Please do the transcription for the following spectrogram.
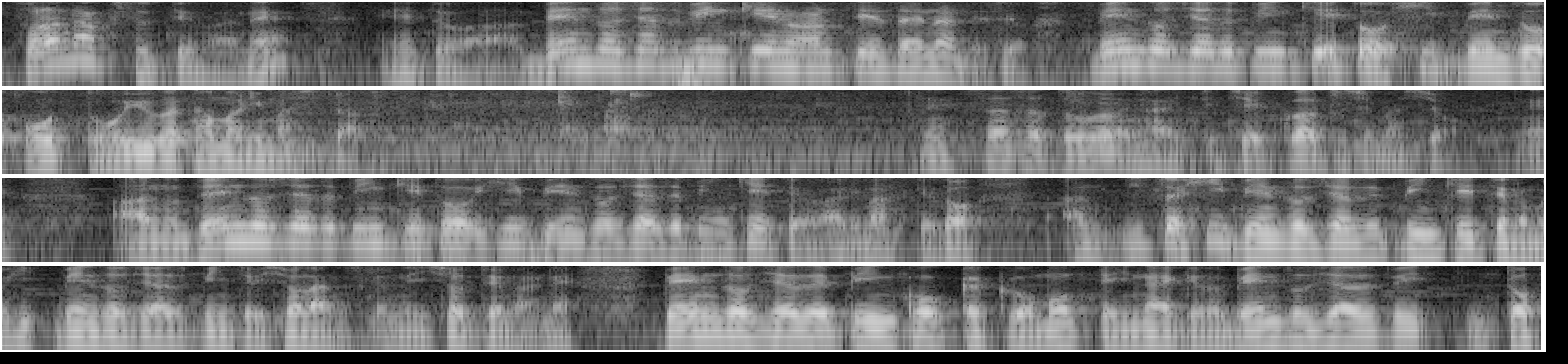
ソラナックスっていうのはね、えっ、ー、と、ベンゾジャズピン系の安定剤なんですよ。ベンゾジャズピン系と非ベンゾ、おっとお湯が溜まりました。ね、さっさとお風呂に入ってチェックアウトしましょう。ね、あの、ベンゾジャズピン系と非ベンゾジャズピン系っていうのがありますけど、あの実は非ベンゾジャズピン系っていうのもベンゾジャズピンと一緒なんですけどね、一緒っていうのはね、ベンゾジャズピン骨格を持っていないけど、ベンゾジャズピンと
